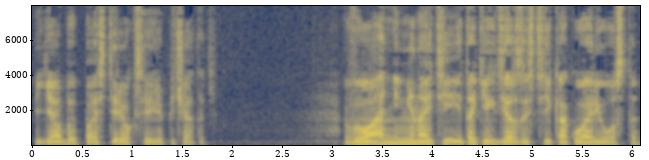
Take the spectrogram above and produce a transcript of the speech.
я бы поостерегся ее печатать. В Иоанне не найти и таких дерзостей, как у Ариоста.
